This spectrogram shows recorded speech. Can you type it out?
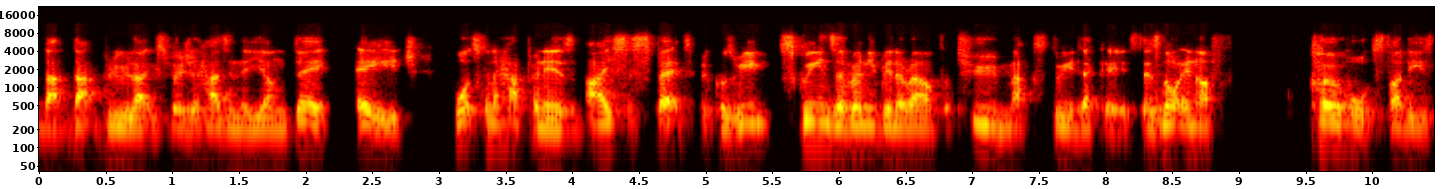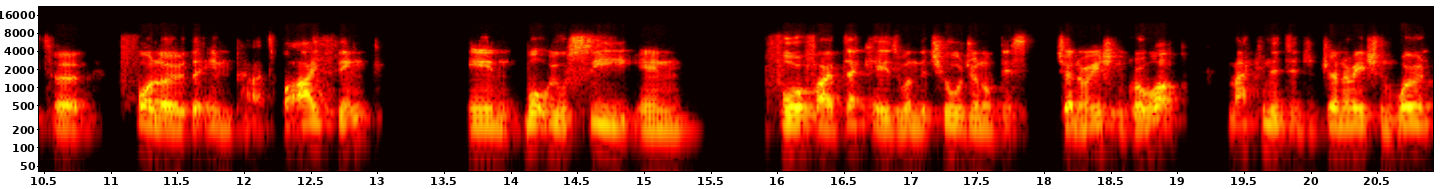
that that blue light exposure has in the young day age, what's going to happen is I suspect because we screens have only been around for two, max three decades. There's not enough cohort studies to follow the impact. But I think in what we will see in four or five decades when the children of this generation grow up, macular degeneration won't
